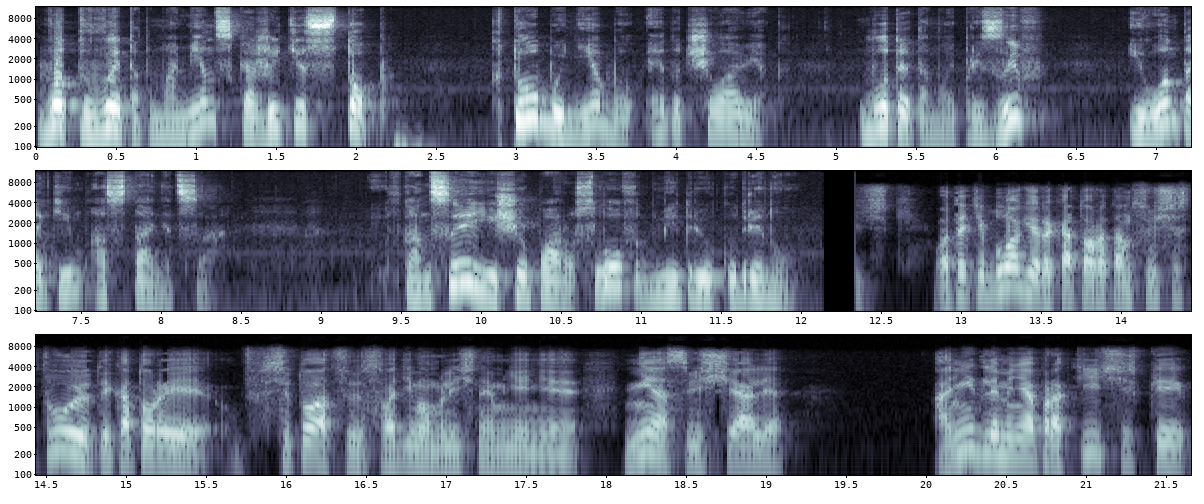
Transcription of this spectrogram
вот в этот момент скажите «стоп», кто бы ни был этот человек. Вот это мой призыв, и он таким останется. В конце еще пару слов Дмитрию Кудрину. Вот эти блогеры, которые там существуют и которые в ситуацию с Вадимом личное мнение не освещали, они для меня практически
